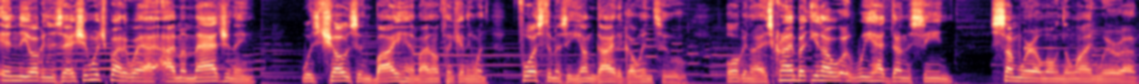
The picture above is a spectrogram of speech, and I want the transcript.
in the organization, which, by the way, I, I'm imagining was chosen by him. I don't think anyone forced him as a young guy to go into organized crime. But, you know, we had done a scene somewhere along the line where uh,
